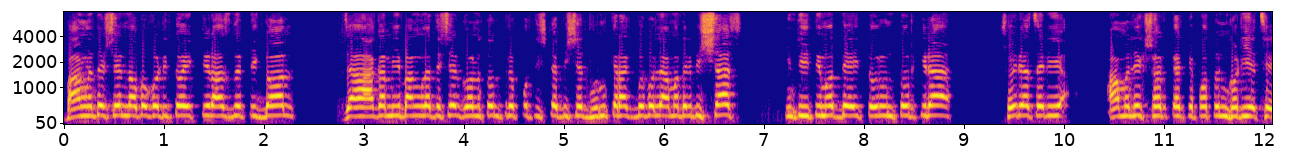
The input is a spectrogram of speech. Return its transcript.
বাংলাদেশের নবগঠিত একটি রাজনৈতিক দল, যা আগামী বাংলাদেশের গণতন্ত্র প্রতিষ্ঠা বিশেষ ভূমিকা রাখবে বলে আমাদের বিশ্বাস, কিন্তু ইতিমধ্যে এই তরুণ তর্কিরা স্বৈরাচারী আওয়ামী লীগ সরকারকে পতন ঘটিয়েছে।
